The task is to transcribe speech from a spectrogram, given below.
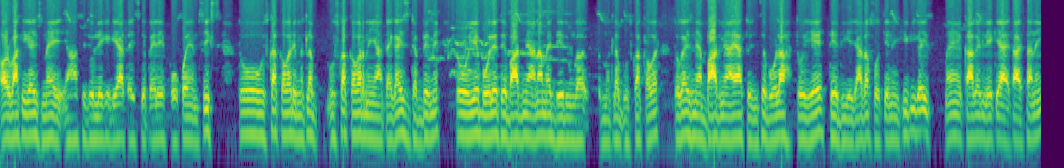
और बाकी गाइज़ मैं यहाँ से जो लेके गया था, इसके पहले पोको एम सिक्स तो उसका कवर मतलब उसका कवर नहीं आता है गाइज़ डब्बे में। तो ये बोले थे, बाद में आना, मैं दे दूँगा। मतलब उसका कवर तो गाइज़ मैं बाद में आया तो इनसे बोला तो ये दे दिए। ज़्यादा सोचे नहीं, क्योंकि गाइज़ मैं कागज़ लेके आया था, ऐसा नहीं।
